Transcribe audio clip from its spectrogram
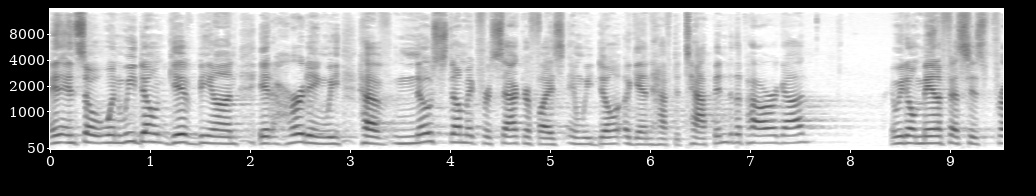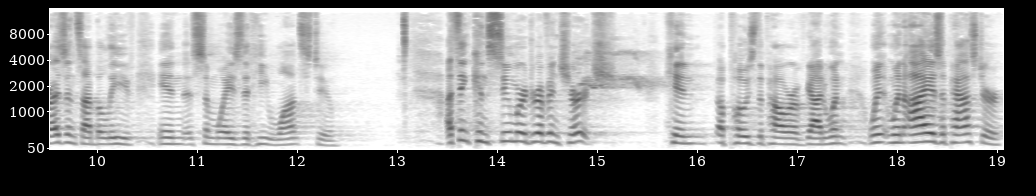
And, and so when we don't give beyond it hurting, we have no stomach for sacrifice, and we don't, again, have to tap into the power of God. And we don't manifest His presence, I believe, in some ways that He wants to. I think consumer driven church can oppose the power of God. When, when, when I, as a pastor,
